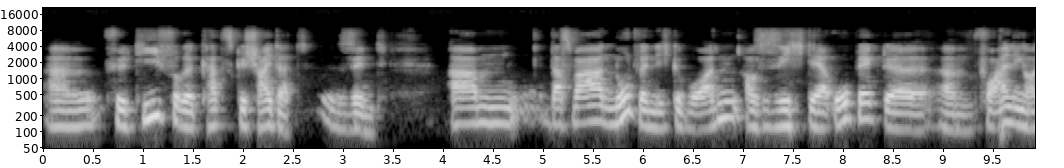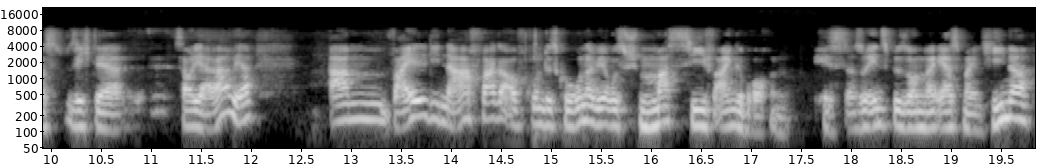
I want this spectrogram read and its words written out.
für tiefere Cuts gescheitert sind. Ähm, das war notwendig geworden aus Sicht der OPEC, der, ähm, vor allen Dingen aus Sicht der Saudi-Arabier, ähm, weil die Nachfrage aufgrund des Coronavirus massiv eingebrochen ist. Also insbesondere erstmal in China,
